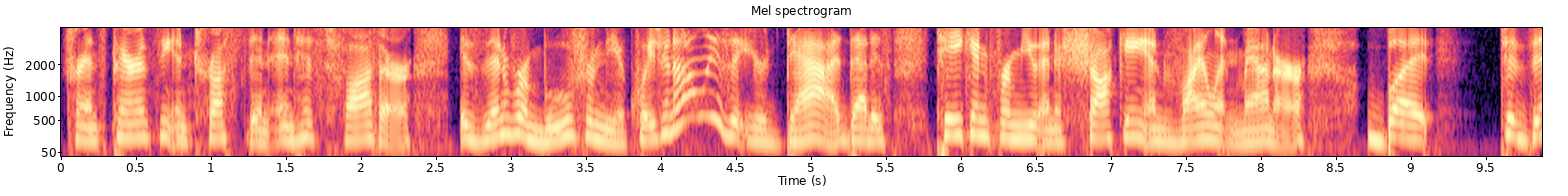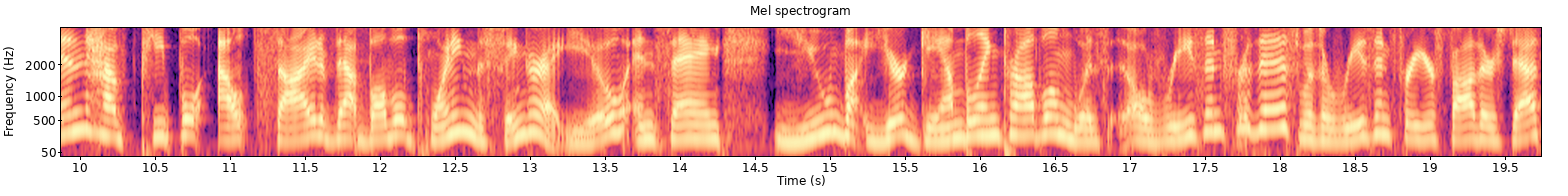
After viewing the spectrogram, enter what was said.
transparency and trust in, and his father, is then removed from the equation. Not only is it your dad that is taken from you in a shocking and violent manner, but to then have people outside of that bubble pointing the finger at you and saying you your gambling problem was a reason for this was a reason for your father's death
